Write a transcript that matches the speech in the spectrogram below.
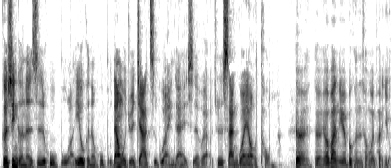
个性可能是互补啊，也有可能互补，但我觉得价值观应该还是会要，就是三观要同。对对，要不然你也不可能成为朋友。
